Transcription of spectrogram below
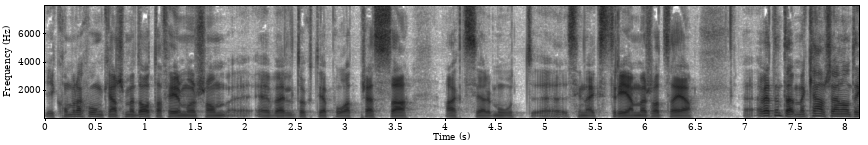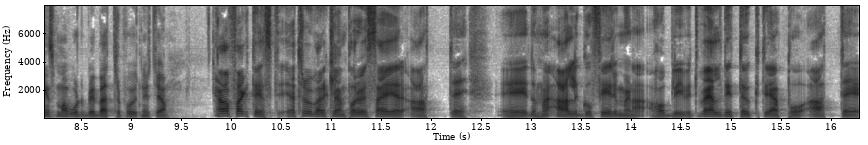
i kombination kanske med datafirmor som eh, är väldigt duktiga på att pressa aktier mot eh, sina extremer så att säga. Jag vet inte, men kanske är någonting som man borde bli bättre på att utnyttja. Ja, faktiskt. Jag tror verkligen på det du säger att eh, de här algofirmerna har blivit väldigt duktiga på att eh,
